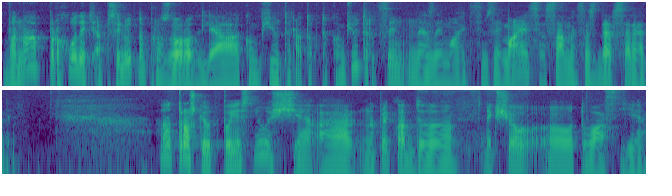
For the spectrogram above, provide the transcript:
вона проходить абсолютно прозоро для комп'ютера. Тобто комп'ютер цим не займається, цим займається саме SSD всередині. Ну, Трошки от поясню ще. Наприклад, е, якщо е, от у вас є е,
